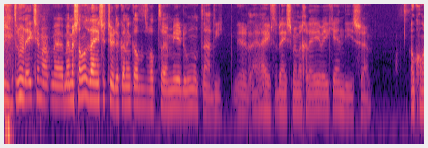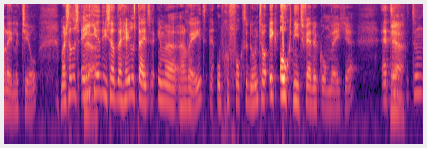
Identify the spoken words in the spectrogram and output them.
toen had ik zeg maar, me- met mijn standaardrijinstructeur, daar kan ik altijd wat eh, meer doen. Want nou, die eh, hij heeft ineens met me gereden, weet je. En die is eh, ook gewoon redelijk chill. Maar er zat dus eentje, Ja. die zat de hele tijd in mijn reet en opgefokt te doen. Terwijl ik ook niet verder kon, weet je. En toen, Ja. toen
